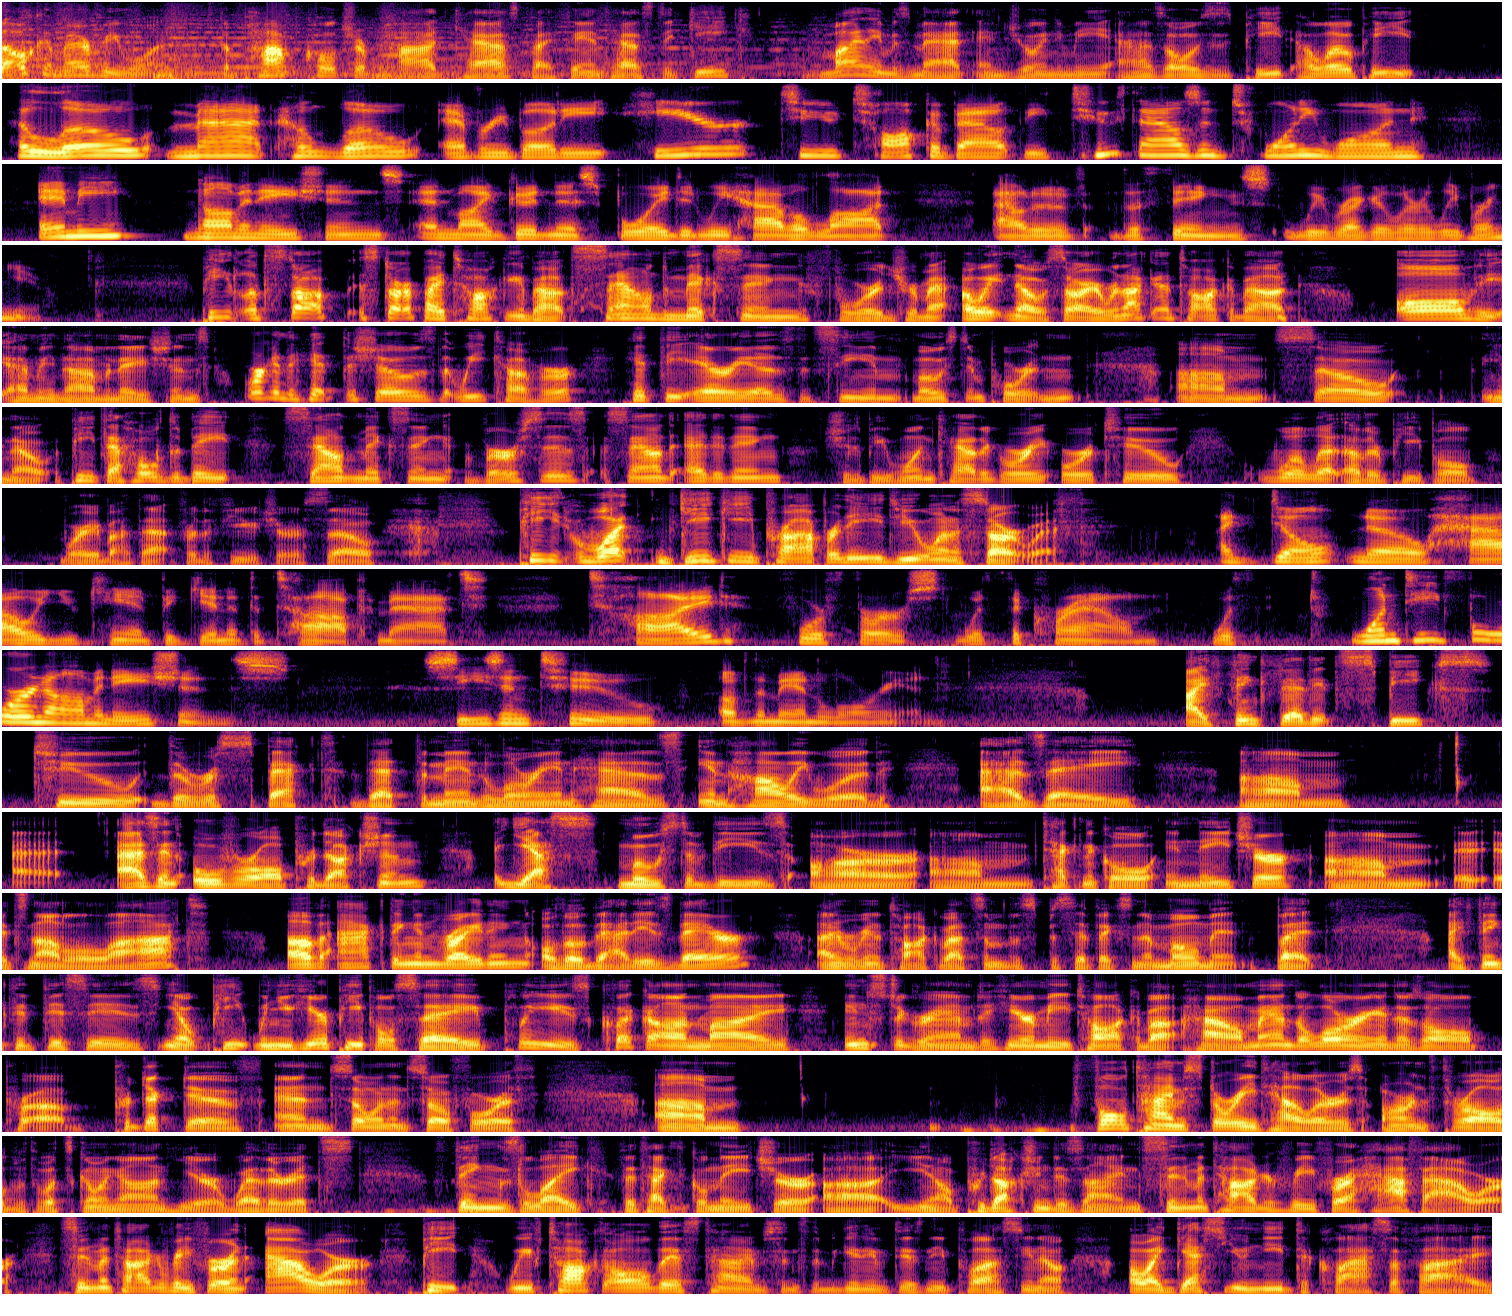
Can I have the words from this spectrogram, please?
Welcome, everyone, to the Pop Culture Podcast by Fantastic Geek. My name is Matt, and joining me, as always, is Pete. Hello, Pete. Hello, Matt. Hello, everybody. Here to talk about the 2021 Emmy nominations. And my goodness, boy, did we have a lot out of the things we regularly bring you. Pete, let's stop, start by talking about sound mixing for dramatic. Oh wait, no, sorry, we're not going to talk about all the Emmy nominations. We're going to hit the shows that we cover, hit the areas that seem most important. Um, so, you know, Pete, that whole debate: sound mixing versus sound editing. Should it be one category or two? We'll let other people worry about that for the future. So, Pete, what geeky property do you want to start with? I don't know how you can't begin at the top, Matt. Tied for first with The Crown with 24 nominations. Season 2 of The Mandalorian. I think that it speaks to the respect that The Mandalorian has in Hollywood as a um, as an overall production yes, most of these are um, technical in nature. Um, it, it's not a lot of acting and writing, although that is there. And we're going to talk about some of the specifics in a moment. But I think that this is, you know, Pete, when you hear people say, please click on my Instagram to hear me talk about how Mandalorian is all predictive and so on and so forth. Um, Full time storytellers are enthralled with what's going on here, whether it's things like the technical nature, uh, you know, production design, cinematography for a half hour, cinematography for an hour. Pete, we've talked all this time since the beginning of Disney Plus, you know, oh, I guess you need to classify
